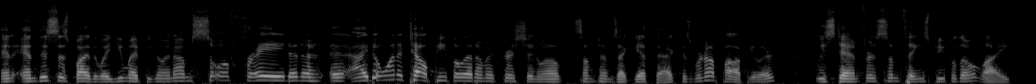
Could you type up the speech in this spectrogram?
and and this is by the way you might be going i'm so afraid and, uh, and i don't want to tell people that i'm a christian. Well sometimes i get that because we're not popular. We stand for some things people don't like.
